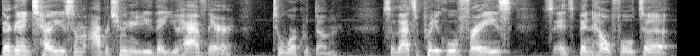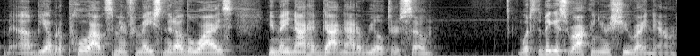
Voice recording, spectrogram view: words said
they're going to tell you some opportunity that you have there to work with them. So that's a pretty cool phrase. It's, it's been helpful to uh, be able to pull out some information that otherwise you may not have gotten out of realtors. So what's the biggest rock in your shoe right now?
